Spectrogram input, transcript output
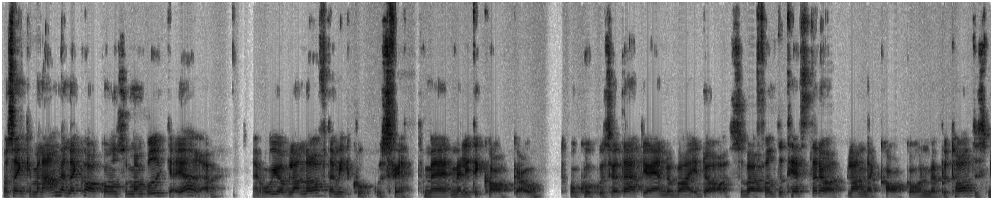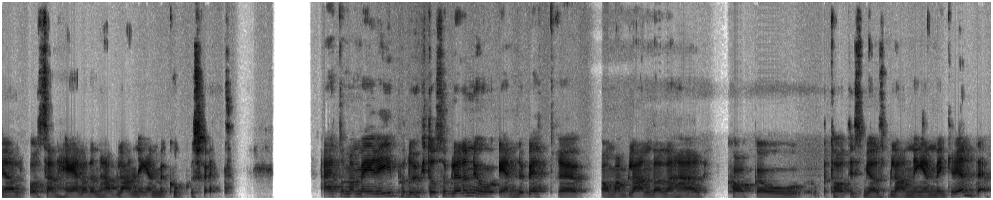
Och sen kan man använda kakaon som man brukar göra. Och jag blandar ofta mitt kokosfett med, med lite kakao. Och kokosfett äter jag ändå varje dag, så varför inte testa då att blanda kakaon med potatismjöl och sen hela den här blandningen med kokosfett. Äter man mejeriprodukter så blir det nog ännu bättre om man blandar den här kakao och potatismjölsblandningen med grädde.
